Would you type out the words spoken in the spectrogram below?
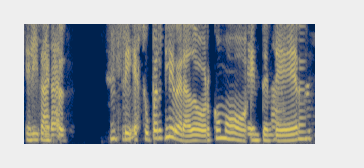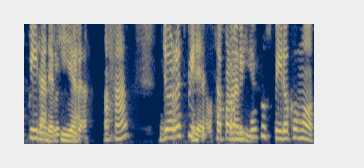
Exacto. Sí, es súper liberador como entender la energía. Ajá. Yo respiré, o sea, para mí fue un suspiro como,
